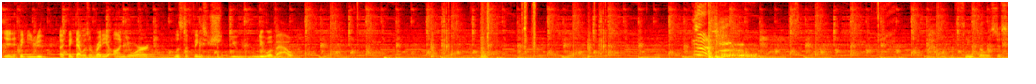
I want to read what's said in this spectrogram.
I think you knew. I think that was already on your list of things you you knew about. The flamethrower is just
